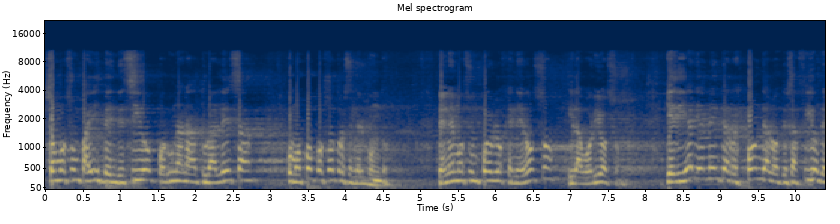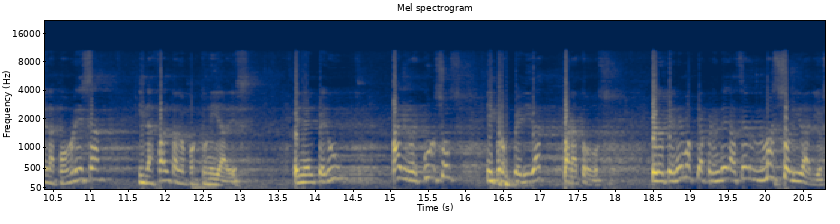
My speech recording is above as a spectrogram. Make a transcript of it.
Somos un país bendecido por una naturaleza como pocos otros en el mundo. Tenemos un pueblo generoso y laborioso, que diariamente responde a los desafíos de la pobreza y la falta de oportunidades. En el Perú hay recursos y prosperidad para todos, pero tenemos que aprender a ser más solidarios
